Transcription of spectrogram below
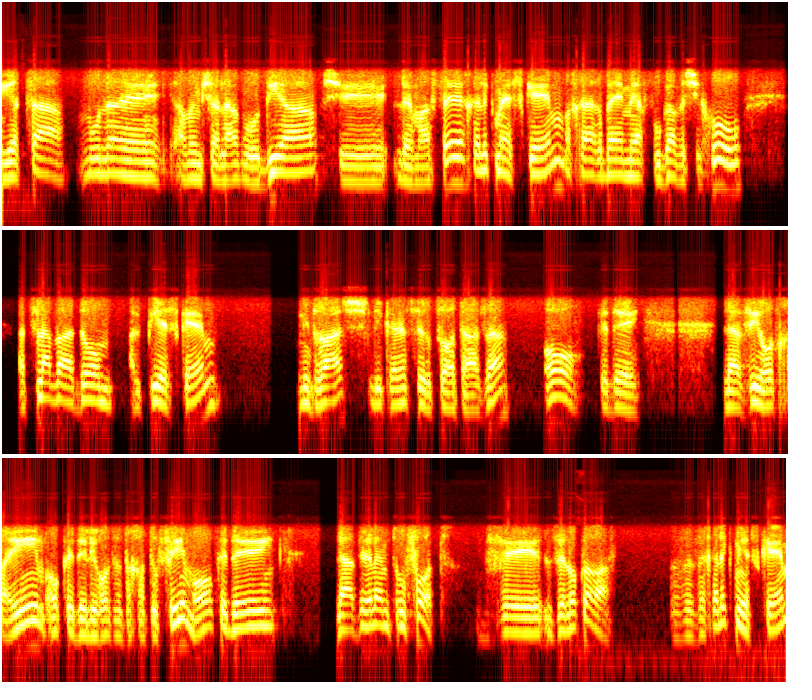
יצא מול הממשלה והודיע שלמעשה חלק מההסכם, אחרי הרבה ימי הפוגה ושחרור, הצלב האדום על פי ההסכם נדרש להיכנס לרצועת עזה, או כדי להביא עוד חיים, או כדי לראות את החטופים, או כדי להעביר להם תרופות. וזה לא קרה. וזה חלק מהסכם,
